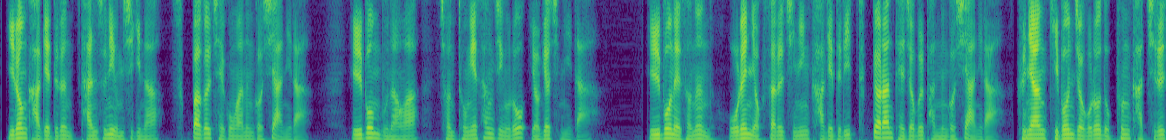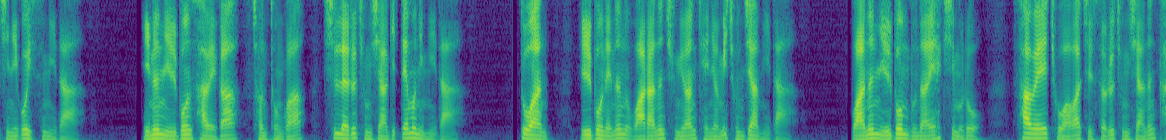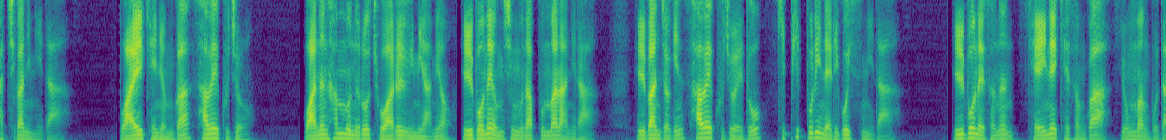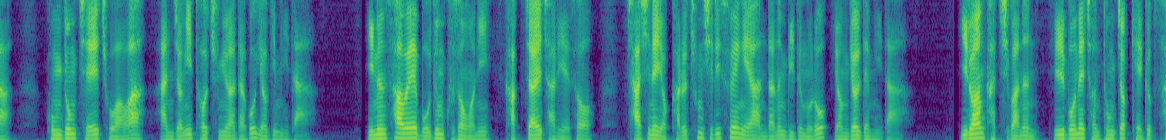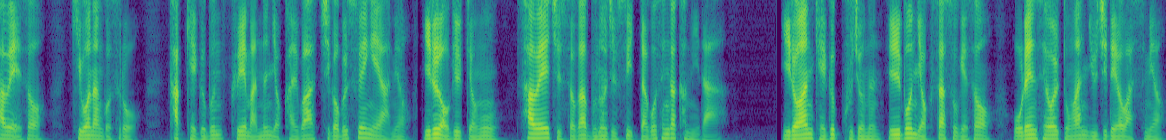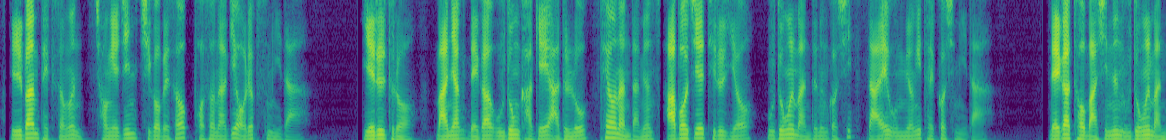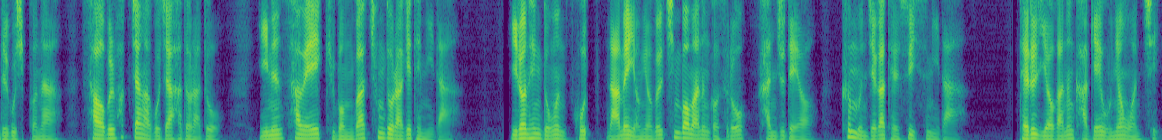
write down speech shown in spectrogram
이런 가게들은 단순히 음식이나 숙박을 제공하는 것이 아니라 일본 문화와 전통의 상징으로 여겨집니다. 일본에서는 오랜 역사를 지닌 가게들이 특별한 대접을 받는 것이 아니라 그냥 기본적으로 높은 가치를 지니고 있습니다. 이는 일본 사회가 전통과 신뢰를 중시하기 때문입니다. 또한 일본에는 와라는 중요한 개념이 존재합니다. 와는 일본 문화의 핵심으로 사회의 조화와 질서를 중시하는 가치관입니다. 와의 개념과 사회 구조. 와는 한문으로 조화를 의미하며 일본의 음식 문화뿐만 아니라 일반적인 사회 구조에도 깊이 뿌리 내리고 있습니다. 일본에서는 개인의 개성과 욕망보다 공동체의 조화와 안정이 더 중요하다고 여깁니다. 이는 사회의 모든 구성원이 각자의 자리에서 자신의 역할을 충실히 수행해야 한다는 믿음으로 연결됩니다. 이러한 가치관은 일본의 전통적 계급 사회에서 기원한 것으로 각 계급은 그에 맞는 역할과 직업을 수행해야 하며 이를 어길 경우 사회의 질서가 무너질 수 있다고 생각합니다. 이러한 계급 구조는 일본 역사 속에서 오랜 세월 동안 유지되어 왔으며 일반 백성은 정해진 직업에서 벗어나기 어렵습니다. 예를 들어 만약 내가 우동 가게의 아들로 태어난다면 아버지의 뒤를 이어 우동을 만드는 것이 나의 운명이 될 것입니다. 내가 더 맛있는 우동을 만들고 싶거나 사업을 확장하고자 하더라도 이는 사회의 규범과 충돌하게 됩니다. 이런 행동은 곧 남의 영역을 침범하는 것으로 간주되어 큰 문제가 될 수 있습니다. 대를 이어가는 가게의 운영 원칙.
